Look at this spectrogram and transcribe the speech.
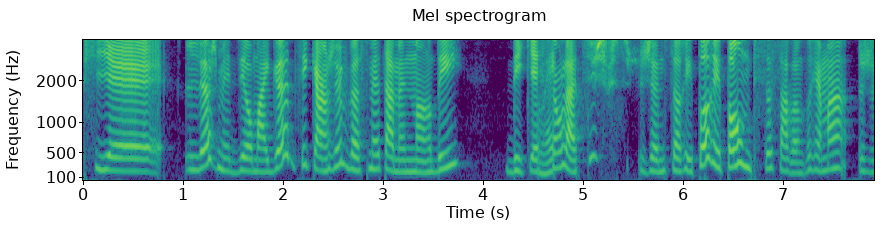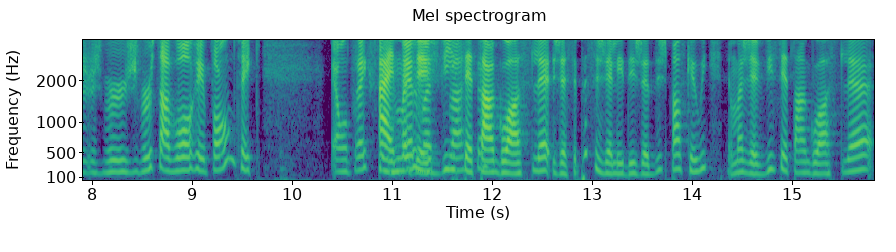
Puis euh, là, je me dis, oh my God, tu sais, quand Jules va se mettre à me demander des questions là-dessus, je, ne saurais pas répondre. Puis ça, ça va vraiment, je, veux, je veux savoir répondre. Fait que on dirait que c'est Moi, je vis cette angoisse-là. Je sais pas si je l'ai déjà dit, je pense que oui, mais moi, je vis cette angoisse-là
